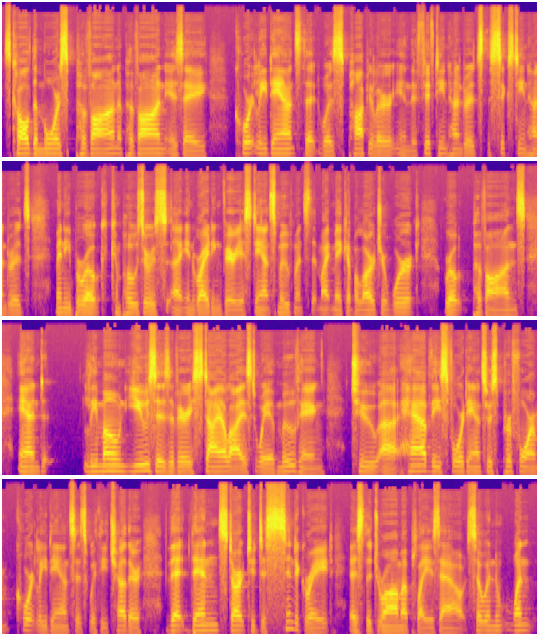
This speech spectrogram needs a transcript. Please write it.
It's called the Moor's Pavane. A pavane is a courtly dance that was popular in the 1500s, the 1600s. Many Baroque composers uh, in writing various dance movements that might make up a larger work wrote pavanes. And Limon uses a very stylized way of moving to uh, have these four dancers perform courtly dances with each other that then start to disintegrate as the drama plays out. So in one,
